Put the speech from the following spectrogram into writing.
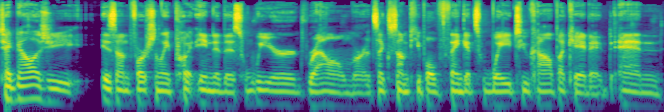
technology is unfortunately put into this weird realm where it's like some people think it's way too complicated and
